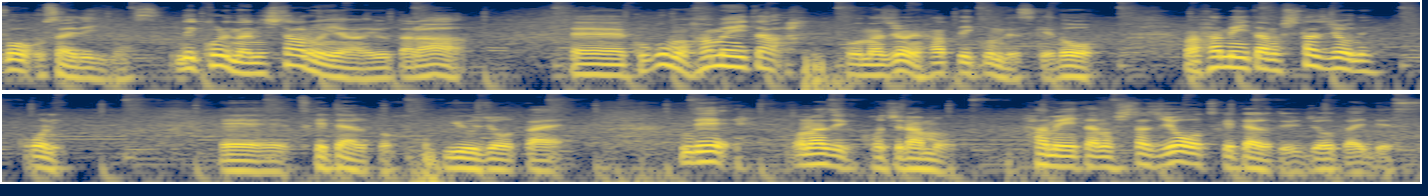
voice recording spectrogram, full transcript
を塞いでいきます。で、これ何してあるんや、言うたら、えーここもはめ板と同じように貼っていくんですけど、まあ、はめ板の下地をね、ここに、えーつけてあるという状態。で、同じくこちらも、はめ板の下地をつけてあるという状態です。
